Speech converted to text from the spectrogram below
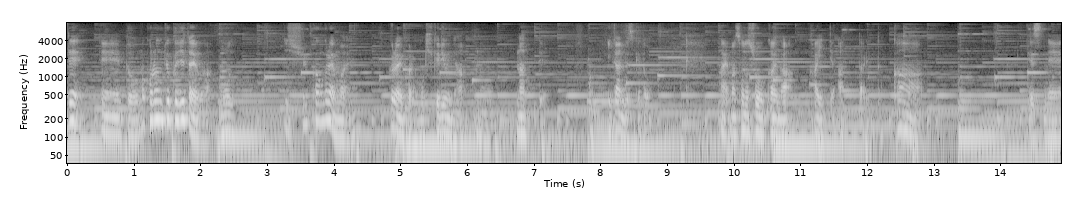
でえ、ー、と、まあ、この曲自体はもう1週間ぐらい前ぐらいからもう聴けるようにな,、なっていたんですけど。はいまあ、その紹介が書いてあったりとかですね。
